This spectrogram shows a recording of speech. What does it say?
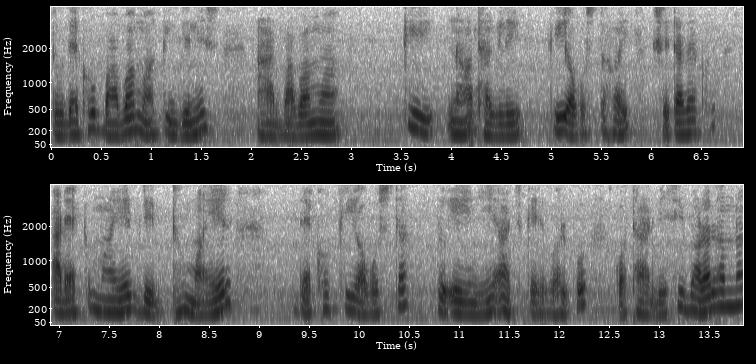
তো দেখো বাবা মা কী জিনিস, আর বাবা মা কি না থাকলে কী অবস্থা হয় সেটা দেখো। আর এক মায়ের, বৃদ্ধ মায়ের দেখো কি অবস্থা, তো এই নিয়ে আজকের গল্প। কথা আর বেশি বাড়ালাম না,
